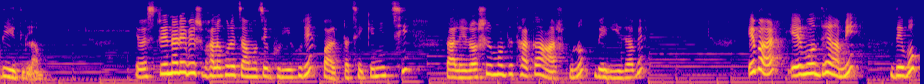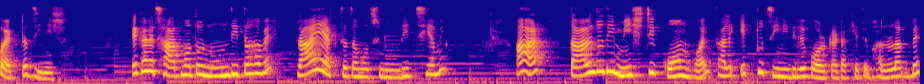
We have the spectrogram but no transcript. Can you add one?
দিয়ে দিলাম। এবার স্ট্রেনারে বেশ ভালো করে চামচে ঘুরিয়ে ঘুরিয়ে পাল্পটা ছেঁকে নিচ্ছি। তালে রসের মধ্যে থাকা আঁশগুলো বেরিয়ে যাবে। এবার এর মধ্যে আমি দেব কয়েকটা জিনিস। এখানে স্বাদ মতো নুন দিতে হবে। প্রায় এক চা চামচ নুন দিচ্ছি আমি। আর তাল যদি মিষ্টি কম হয়, তাহলে একটু চিনি দিলে পরোটাটা খেতে ভালো লাগবে।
